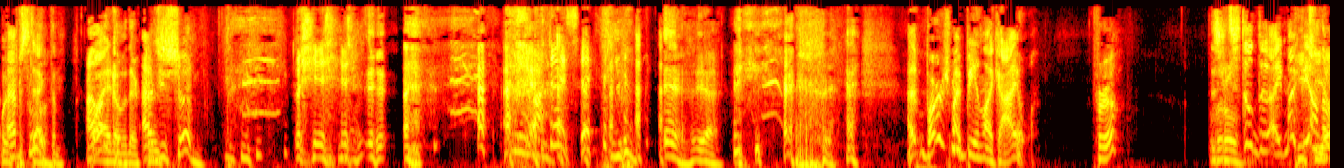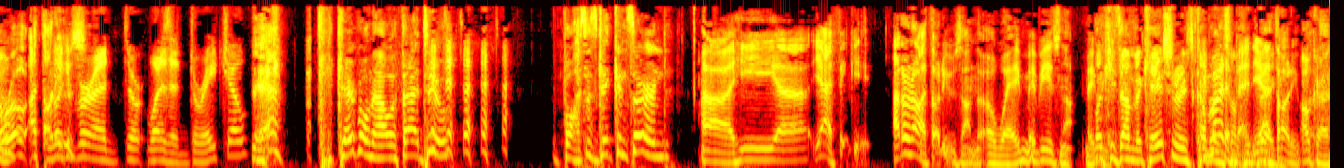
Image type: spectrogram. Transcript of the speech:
We Absolutely. protect them. I Quiet like over him, there. as you should. What is it? yeah, yeah. Uh, might be in like Iowa. For real? Does he still do? He might be on the road. I thought he Looking was. for a dur- what is it? Derecho? yeah. Careful now with that too. Bosses get concerned. Uh, he. Uh, yeah, I think. He, I don't know. I thought he was on the away. Maybe he's not. Maybe Like he's on vacation or he's He covering might have something been. Yeah, I big? thought he was. Okay.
